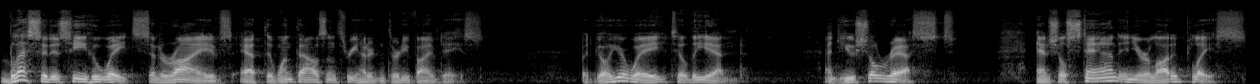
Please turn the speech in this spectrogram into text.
Blessed is he who waits and arrives at the 1,335 days. But go your way till the end, and you shall rest, and shall stand in your allotted place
